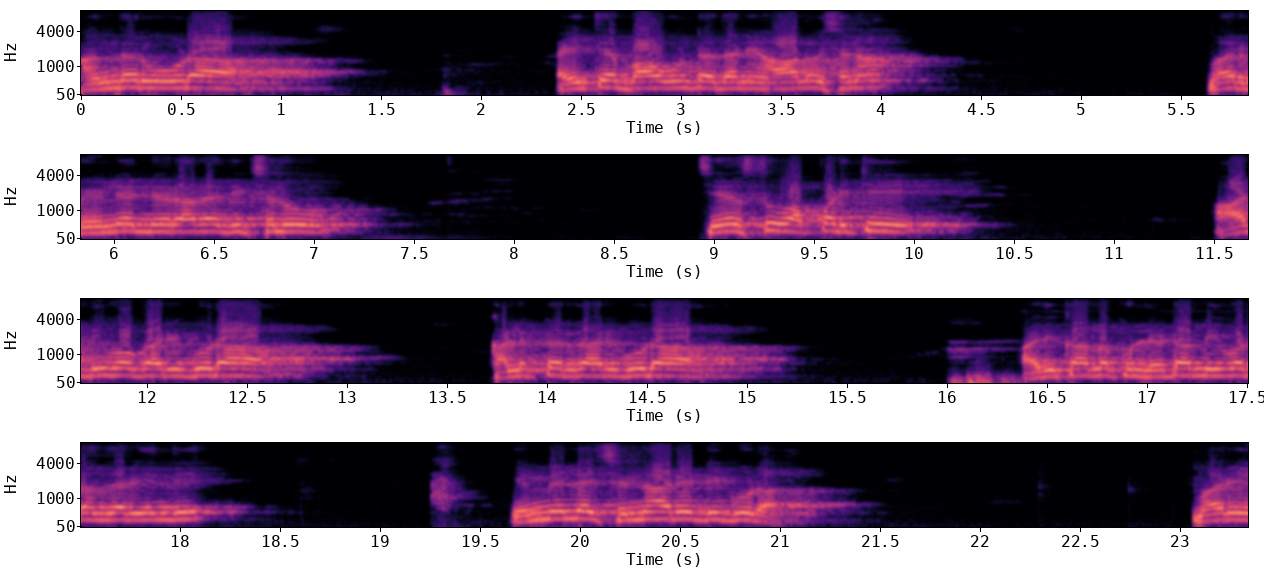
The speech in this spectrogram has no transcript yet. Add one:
అందరూ కూడా అయితే బాగుంటుందనే ఆలోచన. మరి రిలే నిరాహార దీక్షలు చేస్తూ అప్పటికి ఆర్డీఓ గారికి కూడా కలెక్టర్ గారికి కూడా అధికారులకు లెటర్లు ఇవ్వడం జరిగింది. ఎమ్మెల్యే చిన్నారెడ్డి కూడా మరి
